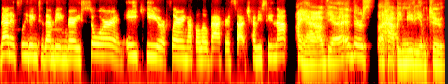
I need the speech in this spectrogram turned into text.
then it's leading to them being very sore and achy or flaring up a low back or such. Have you seen that? I have, yeah. And there's a happy medium too.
